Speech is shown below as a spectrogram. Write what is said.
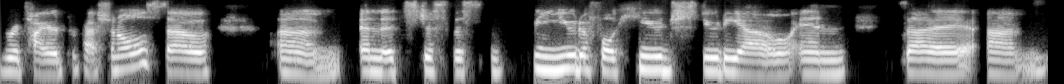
retired professionals. So, um, and it's just this beautiful, huge studio in the um,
